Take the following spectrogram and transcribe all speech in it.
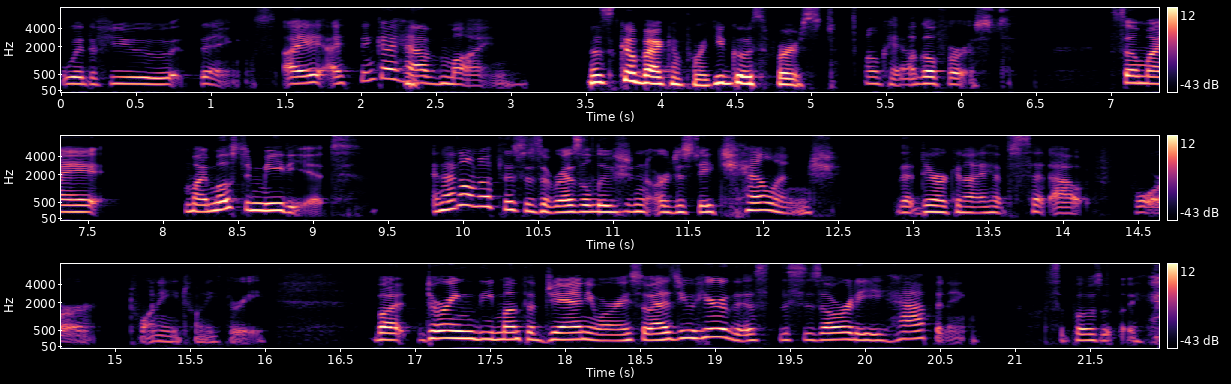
with a few things? I, I think I have mine. Let's go back and forth. You goes first. Okay, I'll go first. So my my most immediate, and I don't know if this is a resolution or just a challenge that Derek and I have set out for 2023. But during the month of January, so as you hear this, this is already happening, supposedly.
